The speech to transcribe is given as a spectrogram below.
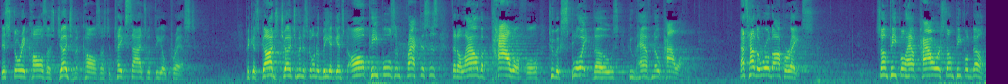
This story calls us, judgment calls us to take sides with the oppressed. Because God's judgment is going to be against all peoples and practices that allow the powerful to exploit those who have no power. That's how the world operates. Some people have power, some people don't.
